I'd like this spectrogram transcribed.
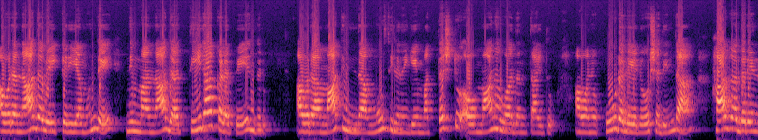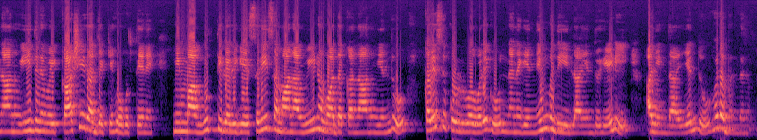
ಅವರ ನಾದ ವೈಖರಿಯ ಮುಂದೆ ನಿಮ್ಮ ನಾದ ತೀರಾ ಕಳಪೆ ಎಂದರು. ಅವರ ಮಾತಿನಿಂದ ಮೂಸಿಲನಿಗೆ ಮತ್ತಷ್ಟು ಅವಮಾನವಾದಂತಾಯಿತು. ಅವನು ಕೂಡಲೇ ರೋಷದಿಂದ, ಹಾಗಾದರೆ ನಾನು ಈ ದಿನವೇ ಕಾಶಿ ರಾಜ್ಯಕ್ಕೆ ಹೋಗುತ್ತೇನೆ. ನಿಮ್ಮ ಗುತ್ತಿಲರಿಗೆ ಸರಿಸಮಾನ ವೀಣವಾದಕ ನಾನು ಎಂದು ಕರೆಸಿಕೊಳ್ಳುವವರೆಗೂ ನನಗೆ ನೆಮ್ಮದಿ ಇಲ್ಲ ಎಂದು ಹೇಳಿ ಅಲ್ಲಿಂದ ಎದ್ದು ಹೊರಬಂದನು.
